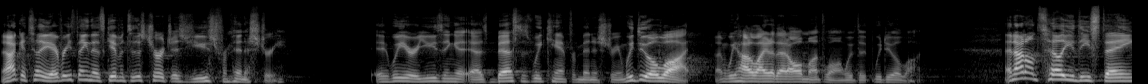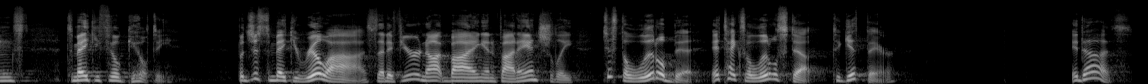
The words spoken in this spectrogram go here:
And I can tell you, everything that's given to this church is used for ministry. We are using it as best as we can for ministry. And we do a lot. And we highlighted that all month long. We do a lot. And I don't tell you these things to make you feel guilty, but just to make you realize that if you're not buying in financially, just a little bit, it takes a little step to get there. It does.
